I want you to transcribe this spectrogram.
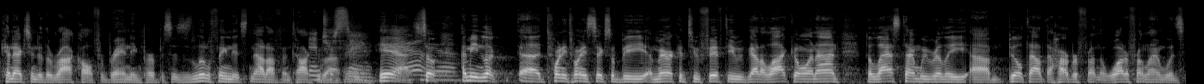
connection to the Rock Hall for branding purposes. It's a little thing that's not often talked about. Interesting. Yeah. Yeah. So Yeah. I mean, look, uh, 2026 will be America 250. We've got a lot going on. The last time we really um, built out the harbor front, the waterfront line was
